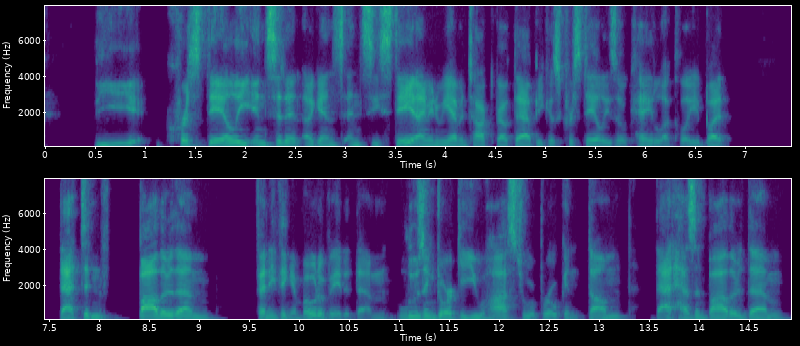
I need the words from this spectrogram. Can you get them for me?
the Chris Dailey incident against NC State. I mean, we haven't talked about that because Chris Dailey's okay, luckily, but that didn't bother them. If anything, it motivated them. Losing Dorka Juhász to a broken thumb, that hasn't bothered them.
